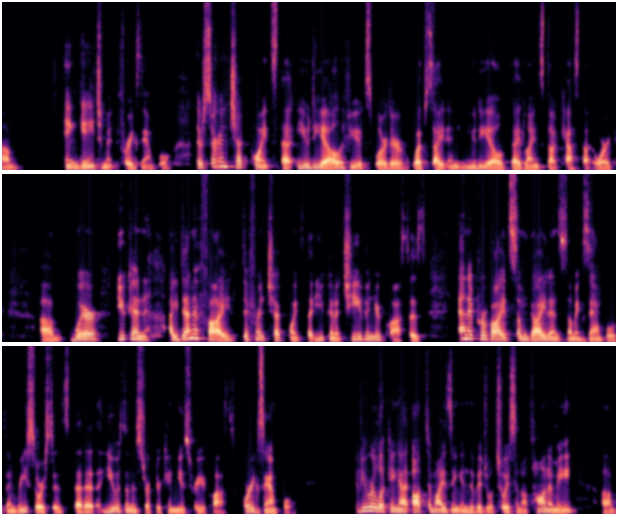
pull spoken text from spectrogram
um, engagement, for example, there's certain checkpoints that UDL, if you explore their website and udlguidelines.cast.org, um, where you can identify different checkpoints that you can achieve in your classes, and it provides some guidance, some examples, and resources that uh, you as an instructor can use for your class. For example, if you were looking at optimizing individual choice and autonomy, um,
